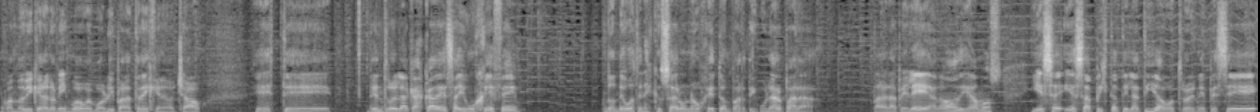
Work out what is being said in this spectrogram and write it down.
Y cuando vi que era lo mismo, volví para atrás y dije, no, chao. Este, dentro de la cascada esa hay un jefe donde vos tenés que usar un objeto en particular para, para la pelea, ¿no? Digamos. Y esa, esa pista te la tira otro NPC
